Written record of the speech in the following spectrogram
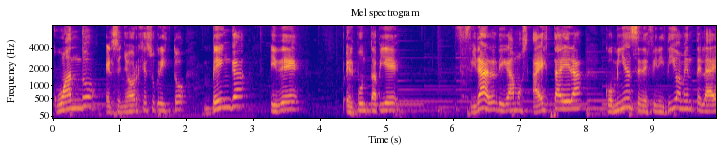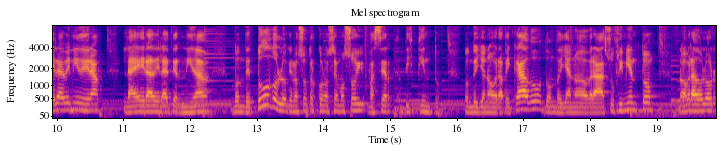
cuando el Señor Jesucristo venga y dé el puntapié final, digamos, a esta era, comience definitivamente la era venidera, la era de la eternidad, donde todo lo que nosotros conocemos hoy va a ser distinto, donde ya no habrá pecado, donde ya no habrá sufrimiento, no habrá dolor,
